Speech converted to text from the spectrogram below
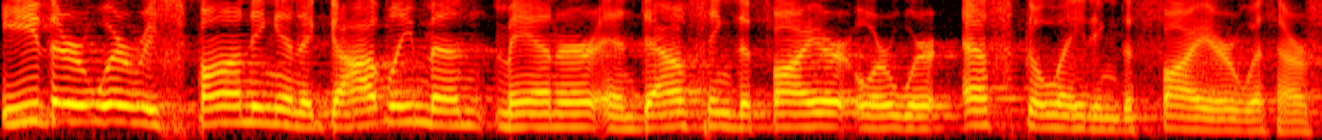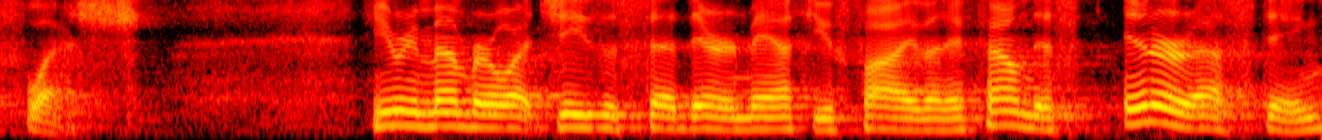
Either we're responding in a godly man- manner and dousing the fire, or we're escalating the fire with our flesh. You remember what Jesus said there in Matthew 5, and I found this interesting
